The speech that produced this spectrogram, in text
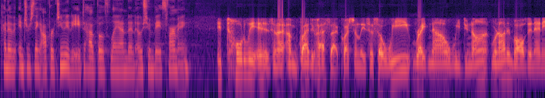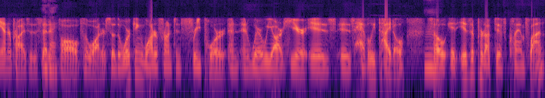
kind of interesting opportunity to have both land and ocean based farming. It totally is, and I, I'm glad you asked that question, Lisa. So we right now we do not we're not involved in any enterprises that okay. involve the water. So the working waterfront in Freeport and, and where we are here is is heavily tidal. Mm. So it is a productive clam flat,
